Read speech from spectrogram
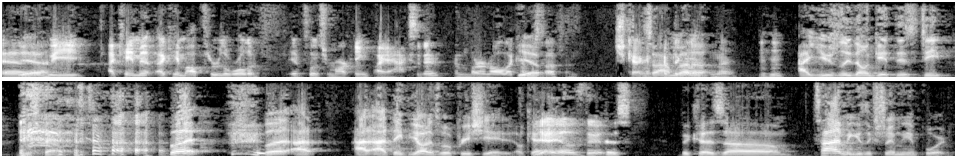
uh, Yeah. we I came I came up through the world of influencer marketing by accident and learned all that kind Yeah. of stuff and just kind of So I'm gonna- from there. Mhm. I usually don't get this deep this fast, but but I, I I think the audience will appreciate it. Okay. Yeah, yeah, let's do it. Because because um, timing is extremely important.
